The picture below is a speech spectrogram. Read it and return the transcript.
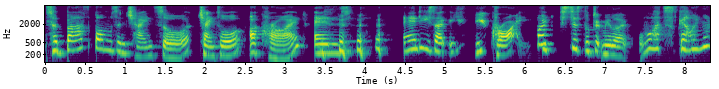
So bath bombs and chainsaw, chainsaw, I cried. And Andy's like, you, you crying? Like, he's just looked at me like, what's going on?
